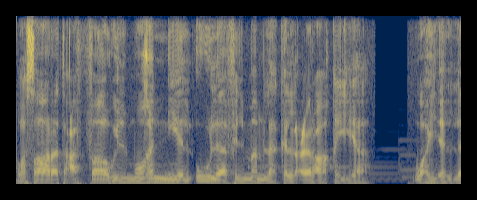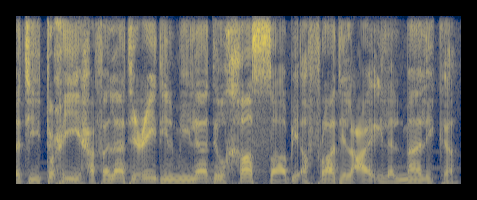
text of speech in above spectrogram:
وصارت عفاوي المغنية الأولى في المملكة العراقية. وهي التي تحيي حفلات عيد الميلاد الخاصة بأفراد العائلة المالكة.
